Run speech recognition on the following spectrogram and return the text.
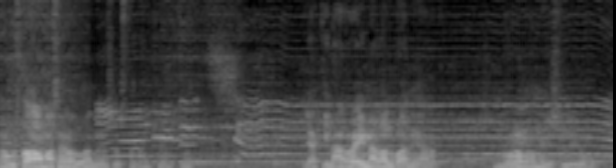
Me gustaba más en Albania esta canción. Y aquí la reina de Albania, Rona Misliu.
